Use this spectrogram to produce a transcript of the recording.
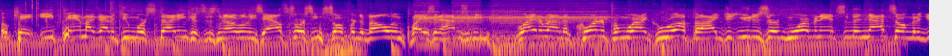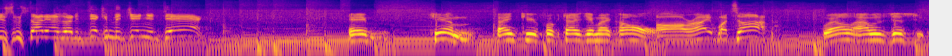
Okay, EPAM, I got to do more studying because there's another one of these outsourcing software development plays, and it happens to be right around the corner from where I grew up. But I, you deserve more of an answer than that, so I'm going to do some studying. I go to Dick in Virginia. Dick. Hey, Jim, thank you for taking my call. All right, what's up? Well, I was just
